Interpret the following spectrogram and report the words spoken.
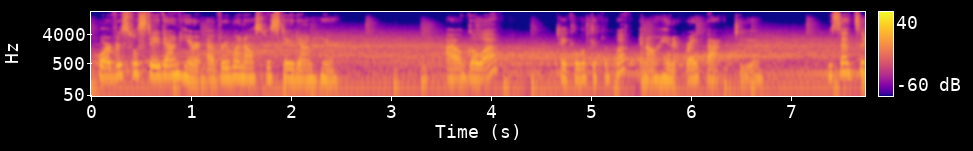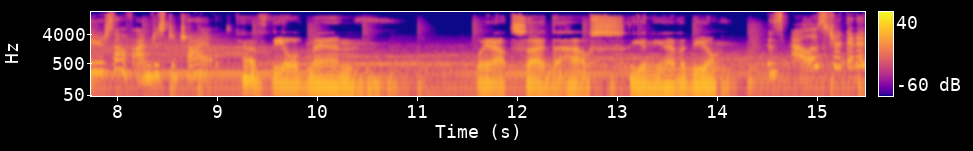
Corvus will stay down here, everyone else will stay down here. I'll go up, take a look at the book, and I'll hand it right back to you. You said so yourself, I'm just a child. Have the old man wait outside the house, and you have a deal. Is Alistair gonna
